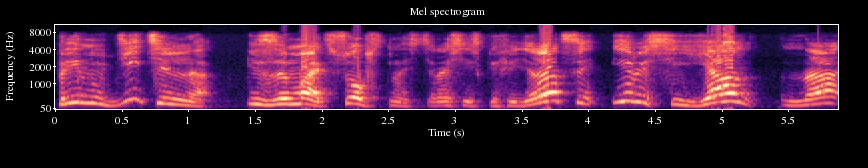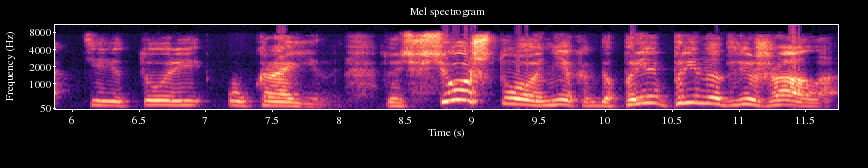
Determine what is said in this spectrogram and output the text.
принудительно изымать собственность Российской Федерации и россиян на территории Украины. То есть все, что некогда при, принадлежало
